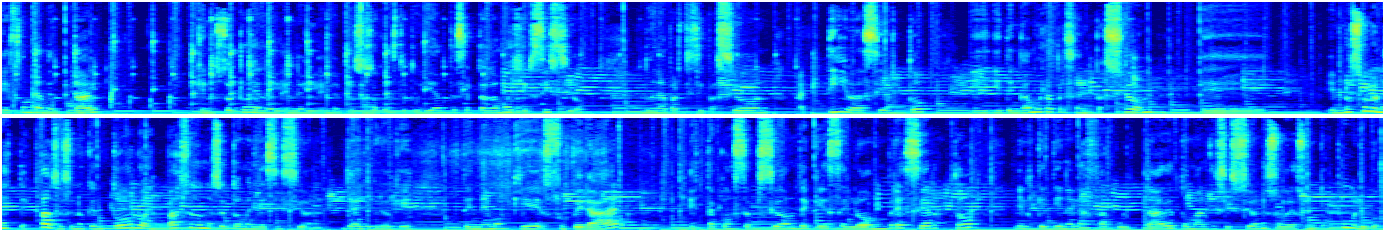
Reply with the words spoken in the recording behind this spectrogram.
es fundamental que nosotros en el, en, el, proceso constituyente hagamos ejercicio de una participación activa, ¿cierto? Y, y tengamos representación eh, no solo en este espacio, sino que en todos los espacios donde se tomen decisiones. Ya yo creo que tenemos que superar esta concepción de que es el hombre, ¿cierto? El que tiene la facultad de tomar decisiones sobre asuntos públicos.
